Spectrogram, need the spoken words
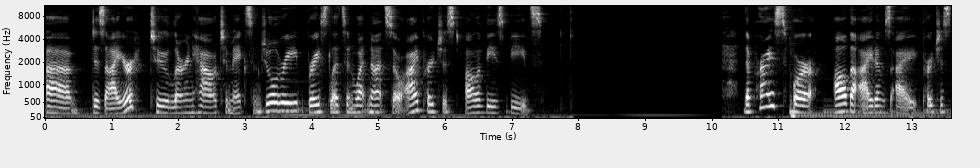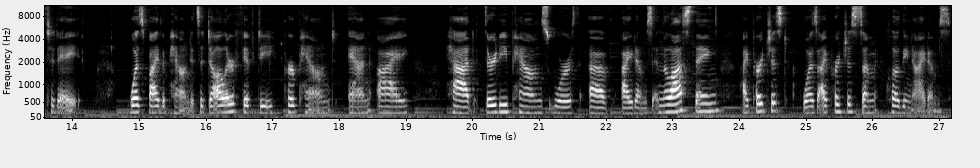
a desire to learn how to make some jewelry, bracelets, and whatnot, so I purchased all of these beads. The price for all the items I purchased today was by the pound. It's a dollar fifty per pound, and I had 30 pounds worth of items. And the last thing I purchased was I purchased some clothing items.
